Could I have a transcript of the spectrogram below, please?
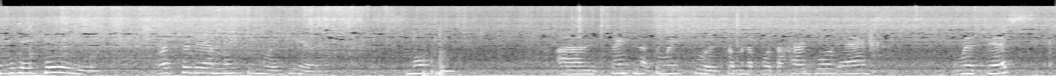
Hey, hey, hey. What today I'm making right here? Smoking. And trying not to waste food. So I'm going to put the hard-boiled eggs with this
